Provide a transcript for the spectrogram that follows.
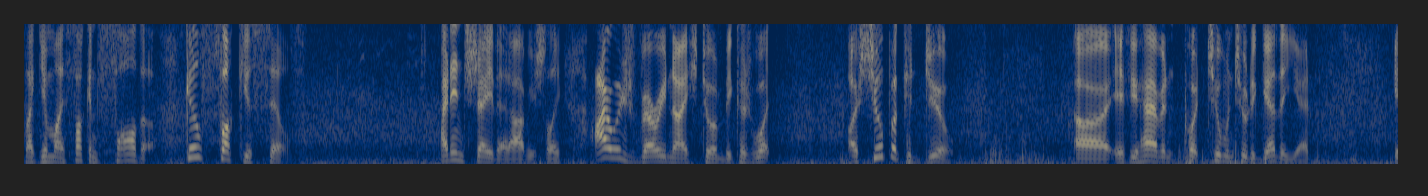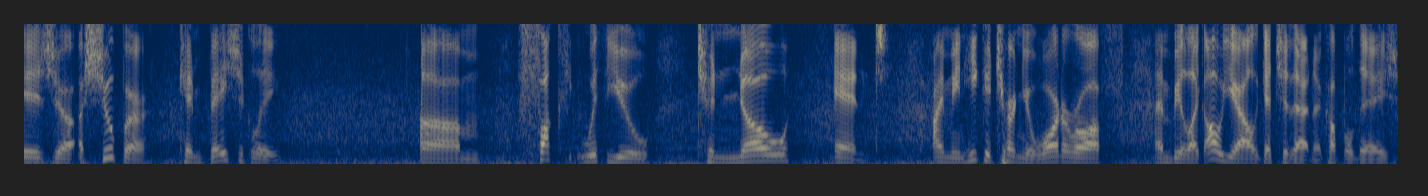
like you're my fucking father. Go fuck yourself. I didn't say that obviously. I was very nice to him because what a super could do uh, if you haven't put two and two together yet is uh, a super can basically um, fuck with you to no end. I mean, he could turn your water off and be like, "Oh yeah, I'll get you that in a couple days,"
